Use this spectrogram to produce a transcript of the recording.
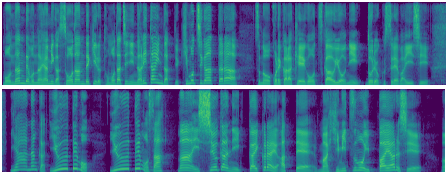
もう何でも悩みが相談できる友達になりたいんだっていう気持ちがあったらそのこれから敬語を使うように努力すればいいし。いやーなんか言うても言うてもさまあ1週間に1回くらい会ってまあ秘密もいっぱいあるし。うん。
